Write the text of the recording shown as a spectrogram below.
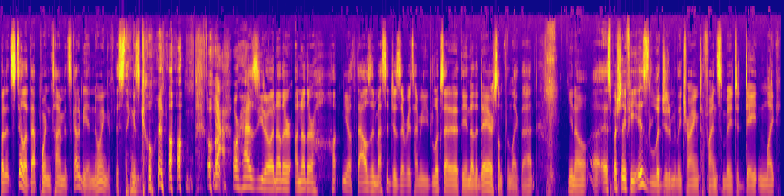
But it's still at that point in time, it's got to be annoying if this thing is going off, or, Yeah. or has you know another another you know thousand messages every time he looks at it at the end of the day or something like that. You know, uh, especially if he is legitimately trying to find somebody to date and like,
